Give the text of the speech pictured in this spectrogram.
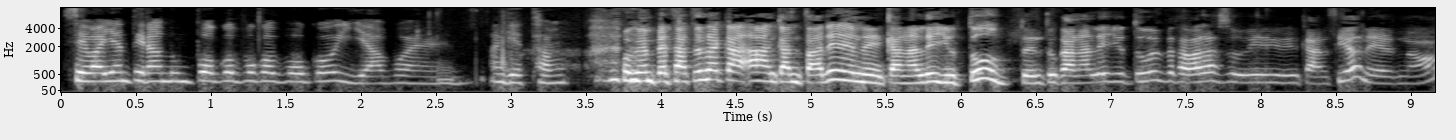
se vaya enterando un poco, poco a poco y ya, pues aquí estamos. Porque empezaste a, cantar en el canal de YouTube. En tu canal de YouTube empezabas a subir canciones, ¿no?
